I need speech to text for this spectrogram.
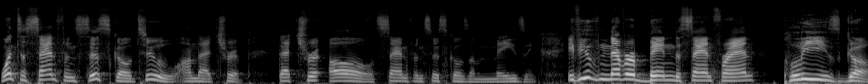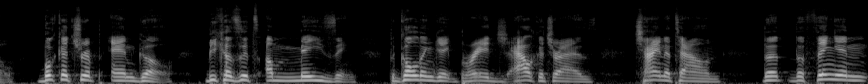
Went to San Francisco too on that trip. That trip, oh, San Francisco is amazing. If you've never been to San Fran, please go. Book a trip and go because it's amazing. The Golden Gate Bridge, Alcatraz, Chinatown, the the thing in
